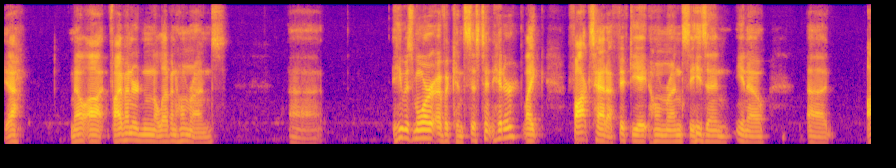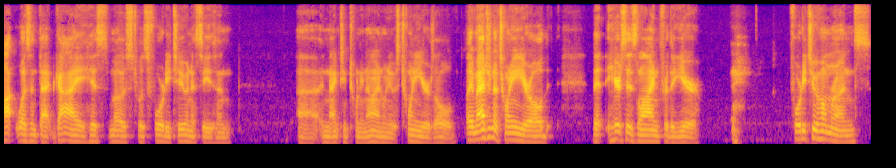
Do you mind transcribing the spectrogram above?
yeah, Mel Ott, 511 home runs. Uh, he was more of a consistent hitter. Like Foxx had a 58 home run season. You know, uh, Ott wasn't that guy. His most was 42 in a season uh, in 1929 when he was 20 years old. Like, imagine a 20 year old that here's his line for the year 42 home runs,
